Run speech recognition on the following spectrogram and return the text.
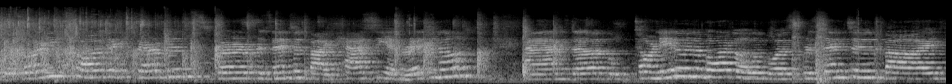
The learning thought experiments were presented by Cassie and Reginald, and uh, the tornado in a bottle was presented by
